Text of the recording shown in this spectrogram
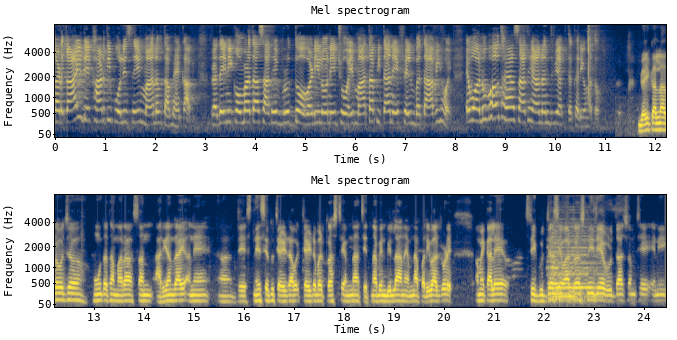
કડકાઈ દેખાડતી પોલીસે માનવતા મહેકાવી. હૃદયની કોમળતા સાથે વૃદ્ધો, વડીલોને જોઈ માતા પિતાને ફિલ્મ બતાવી હોય એવો અનુભવ થયા સાથે આનંદ વ્યક્ત કર્યો હતો. ગઈકાલના રોજ હું તથા મારા સન આર્યન રાય અને જે સ્નેહ સેતુ ચેરિટેબલ ટ્રસ્ટ છે, એમના ચેતનાબેન બિરલા અને એમના પરિવાર જોડે અમે કાલે શ્રી ગુજ્જર સેવા ટ્રસ્ટની જે વૃદ્ધાશ્રમ છે, એની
